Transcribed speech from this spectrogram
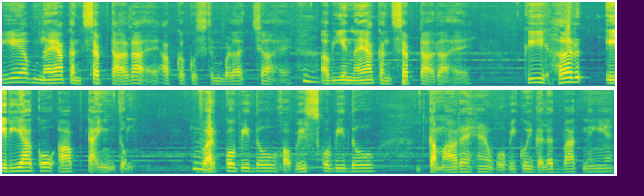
ये अब नया कंसेप्ट आ रहा है। आपका क्वेश्चन बड़ा अच्छा है। हम्म। अब ये नया कंसेप्ट आ रहा है कि हर एरिया को आप टाइम दो। वर्क को भी दो हॉबीज को भी दो कमा रहे हैं वो भी कोई गलत बात नहीं है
